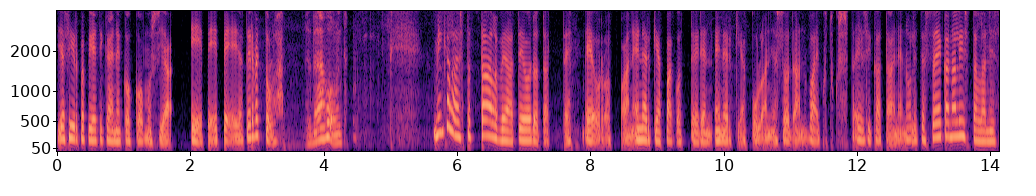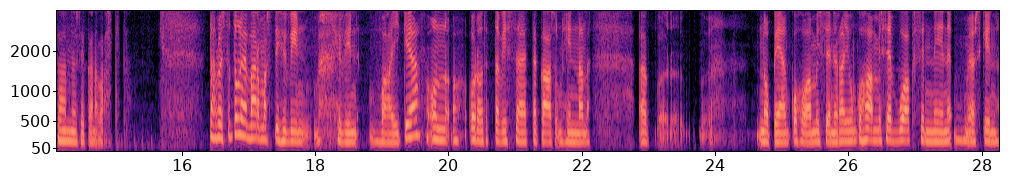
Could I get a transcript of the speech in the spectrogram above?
Ja Sirpa Pietikäinen, Kokoomus ja EPP. Ja tervetuloa. Hyvää huomenta. Minkälaista talvea te odotatte Eurooppaan energiapakotteiden, energiapulan ja sodan vaikutuksesta? Elsi Katainen oli tässä ekana listalla, niin saa myös ekana vastata. Talvesta tulee varmasti hyvin, hyvin vaikea. On odotettavissa, että kaasun hinnan nopean kohoamisen ja rajun kohoamisen vuoksi, niin myöskin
